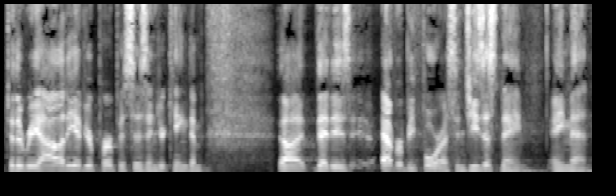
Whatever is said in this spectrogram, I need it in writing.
to the reality of your purposes and your kingdom uh, that is ever before us. In Jesus' name, amen.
